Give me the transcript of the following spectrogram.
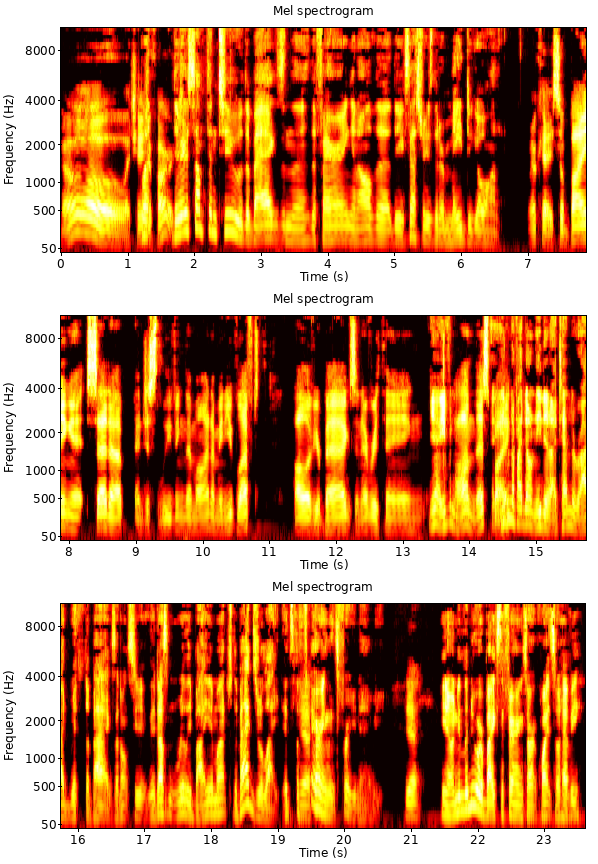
Oh, a change But of heart. There is something to the bags and the, the fairing and all the, the accessories that are made to go on it. Okay, so buying it set up and just leaving them on. I mean, you've left all of your bags and everything Yeah, even on this bike. even if I don't need it, I tend to ride with the bags. I don't see it. It doesn't really buy you much. The bags are light. It's the Yeah. fairing that's freaking heavy. yeah. You know, and in the newer bikes, the fairings aren't quite so heavy.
